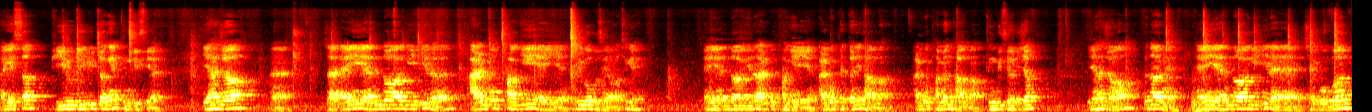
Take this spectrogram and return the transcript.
알겠어? 비율이 일정해 등비수열. 이해하죠? 예. 자, an 더하기 1은 r 곱하기 an. 읽어보세요. 어떻게? an 더하기 1은 r 곱하기 an. r 곱했더니 다음항. r 곱하면 다음항. 등비수열이죠? 이해하죠? 그 다음에 an 더하기 1의 제곱은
